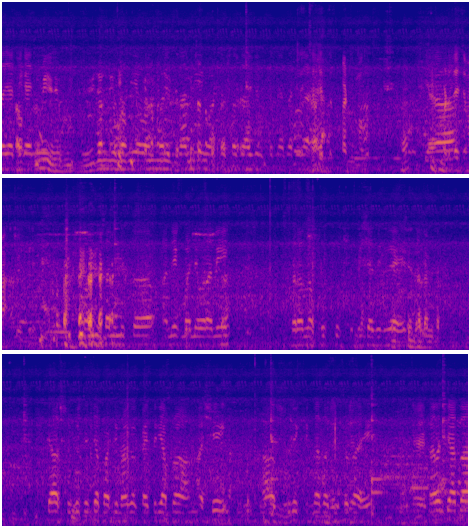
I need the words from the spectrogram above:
या ठिकाणी धन्यवाद परिसरांनी वाढदिवसाचं अनेक मान्यवरांनी सरांना खूप खूप शुभेच्छा दिलेल्या आहेत त्या शुभेच्छेच्या पाठीमागं काहीतरी आपला असे हा सूर्य किरणाचा दिसत आहे कारण ते आता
